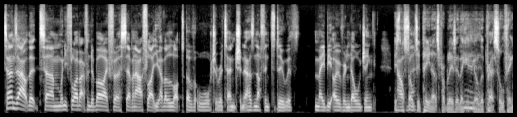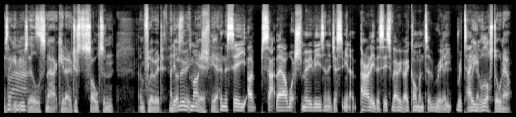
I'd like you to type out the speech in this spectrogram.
Turns out that um, when you fly back from Dubai for a seven hour flight, you have a lot of water retention. It has nothing to do with maybe overindulging. It's the there. salted peanuts, probably, is it? They give you all the pretzel things. They give you as a little snack, you know, just salt and, and fluid. I didn't move much Yeah, yeah. in the sea. I sat there, I watched movies, and it just, you know, apparently this is very, very common to really retain. Well, you've lost all now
